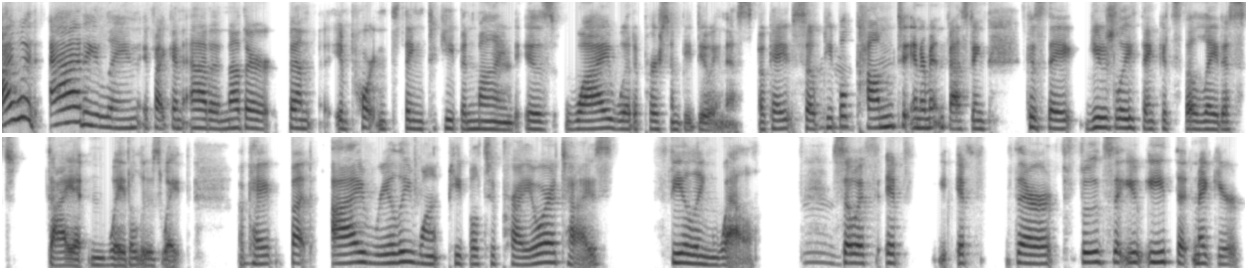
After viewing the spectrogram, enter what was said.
I would add, Elaine, if I can add another ben- important thing to keep in mind is why would a person be doing this? Okay. So mm-hmm. people come to intermittent fasting because they usually think it's the latest diet and way to lose weight. Mm-hmm. Okay. But I really want people to prioritize feeling well. Mm. So if, if, if there are foods that you eat that make your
